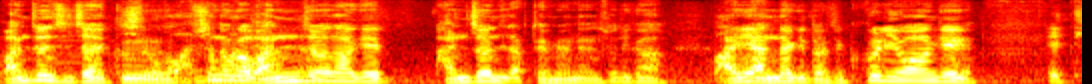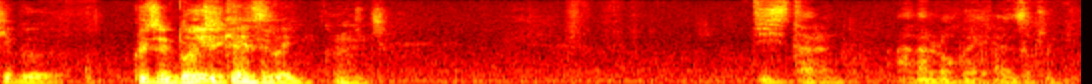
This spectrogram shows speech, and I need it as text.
완전 진짜 그 신호가 완전 신호가. 완전하게 반전이 딱 되면은 소리가 아예 안 나기도 하지. 그걸 이용한 게 active 그지 noise canceling. canceling. 그렇지. 디지털은 아날로그의 연속입니다.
